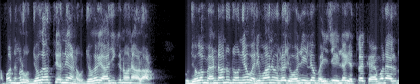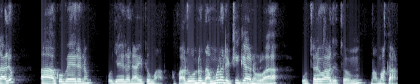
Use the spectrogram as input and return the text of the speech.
അപ്പോൾ നിങ്ങൾ ഉദ്യോഗാർത്ഥി തന്നെയാണ്. ഉദ്യോഗം യാചിക്കുന്നവൻ ആളാണ് ഉദ്യോഗം വേണ്ടാന്ന് തോന്നിയാൽ വരുമാനമില്ല ജോലിയില്ല പൈസയില്ല എത്ര കേമനായിരുന്നാലും ആ കുബേരനും കുചേലനായിട്ട് മാറും. അപ്പം അതുകൊണ്ട് നമ്മളെ രക്ഷിക്കാനുള്ള ഉത്തരവാദിത്വം നമുക്കാണ്.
